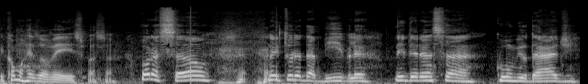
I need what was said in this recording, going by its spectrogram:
E como resolver isso, pastor? Oração, leitura da Bíblia, liderança com humildade,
